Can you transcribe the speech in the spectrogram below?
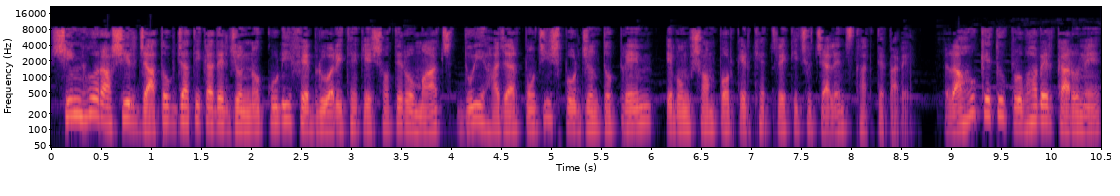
সিংহ রাশির জাতক জাতিকাদের জন্য কুড়ি ফেব্রুয়ারি থেকে সতেরো মার্চ দুই হাজার পঁচিশ পর্যন্ত প্রেম এবং সম্পর্কের ক্ষেত্রে কিছু চ্যালেঞ্জ থাকতে পারে। রাহুকেতু প্রভাবের কারণে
